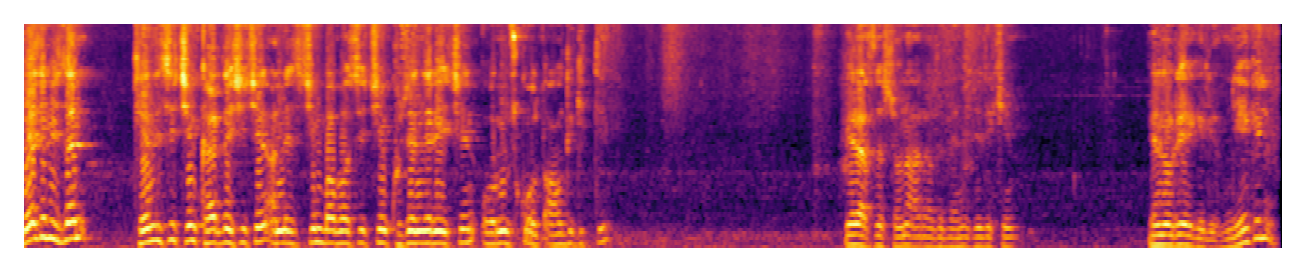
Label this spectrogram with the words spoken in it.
Geldi bizden kendisi için, kardeşi için, annesi için, babası için, kuzenleri için Ormus Gold aldı gitti. Bir hafta sonra aradı beni dedi ki ben oraya geliyorum. Niye geliyorum?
